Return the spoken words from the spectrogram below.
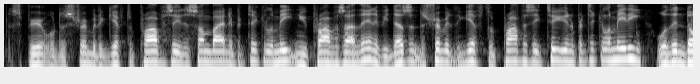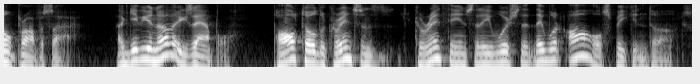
The Spirit will distribute a gift of prophecy to somebody in a particular meeting. You prophesy then. If he doesn't distribute the gift of prophecy to you in a particular meeting, well, then don't prophesy. I'll give you another example. Paul told the Corinthians, Corinthians that he wished that they would all speak in tongues.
